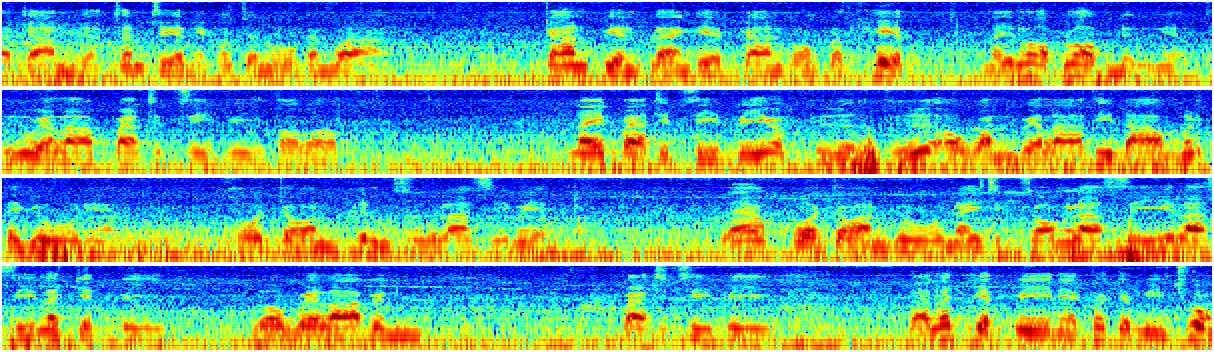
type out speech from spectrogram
อาจารย์เนี่ยชั้นเซียนเนี่ยเขาจะรู้กันว่า การเปลี่ยนแปลงเหตุการณ์ของประเทศในรอบรอบหนึ่งเนี่ยถือเวลา 84 ปีต่อรอบ ใน 84 ปีก็คือถือเอาวันเวลาที่ดาวมฤตยูเนี่ยโคจรขึ้นสู่ราศีเมษแล้วโคจรอยู่ใน 12 ราศีราศีละ 7 ปี รวมเวลาเป็น 84 ปี แต่ละ 7 ปีเนี่ยก็จะมีช่วง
